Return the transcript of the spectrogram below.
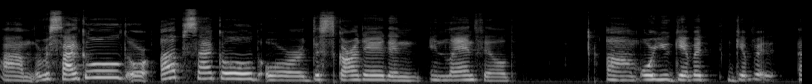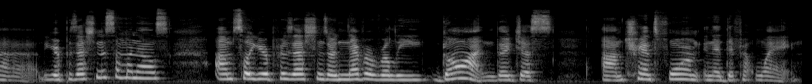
um, recycled or upcycled or discarded and in landfilled. Um, or you give it give it uh, your possession to someone else um, so your possessions are never really gone, they're just um, transformed in a different way.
